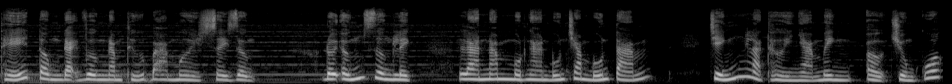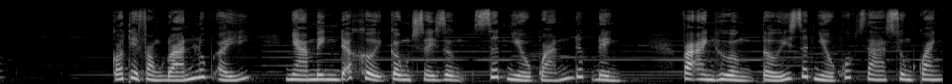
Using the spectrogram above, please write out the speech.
Thế Tông Đại Vương năm thứ 30 xây dựng. Đối ứng dương lịch là năm 1448, chính là thời nhà Minh ở Trung Quốc. Có thể phỏng đoán lúc ấy, nhà Minh đã khởi công xây dựng rất nhiều quán đức đình và ảnh hưởng tới rất nhiều quốc gia xung quanh.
